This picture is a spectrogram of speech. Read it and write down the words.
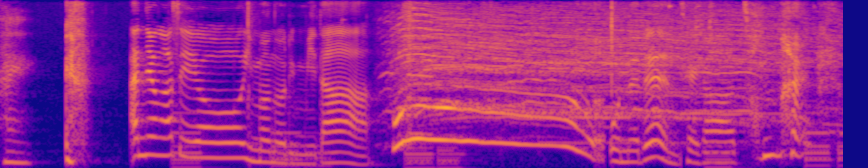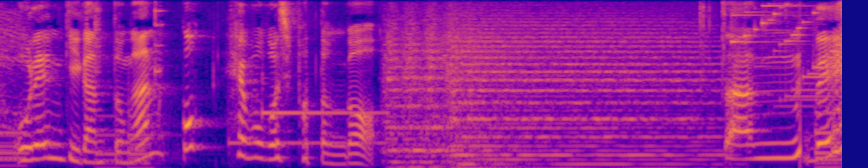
하이. 안녕하세요. 임원월입니다. 오늘은 제가 정말 오랜 기간 동안 꼭 해보고 싶었던 거. 짠! 네.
